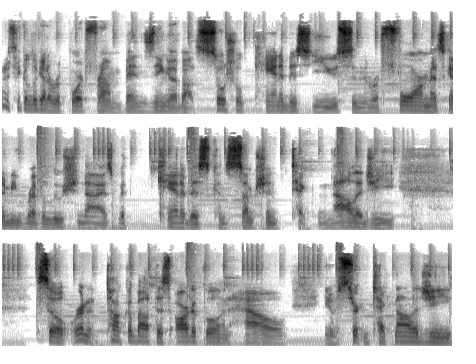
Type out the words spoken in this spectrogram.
I'm going to take a look at a report from Benzinga about social cannabis use and the reform that's going to be revolutionized with cannabis consumption technology. So we're going to talk about this article and how you know certain technology,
